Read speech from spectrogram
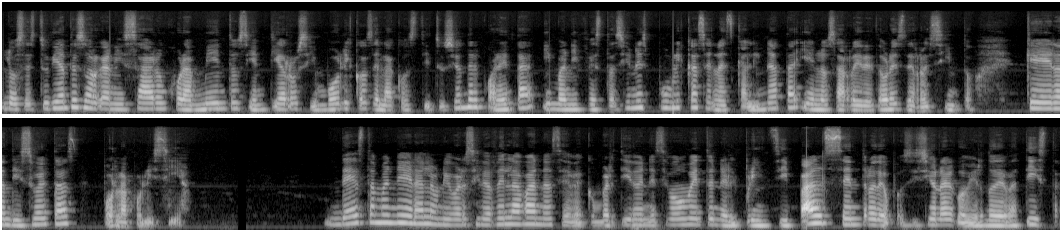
Los estudiantes organizaron juramentos y entierros simbólicos de la Constitución del 40 y manifestaciones públicas en la escalinata y en los alrededores del recinto, que eran disueltas por la policía. De esta manera, la Universidad de La Habana se había convertido en ese momento en el principal centro de oposición al gobierno de Batista,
